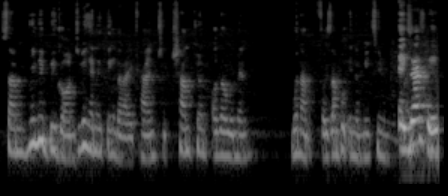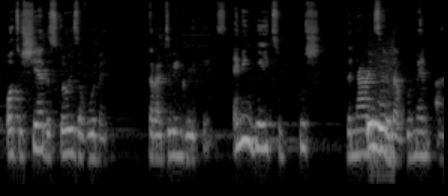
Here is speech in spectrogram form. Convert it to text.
So I'm really big on doing anything that I can to champion other women when I'm, for example, in a meeting room. Exactly. Or to share the stories of women that are doing great things. Any way to push the narrative mm. that women are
